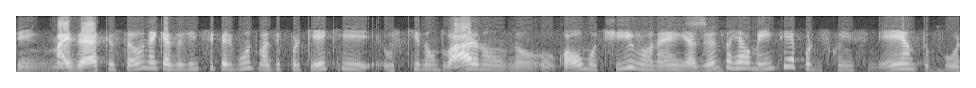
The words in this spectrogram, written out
Sim, mas é a questão, né, que às vezes a gente se pergunta, mas e por que que os que não doaram, não, não qual o motivo, né? E às Sim. vezes realmente é por desconhecimento, uhum.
